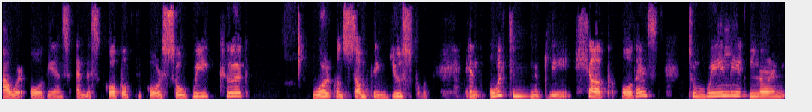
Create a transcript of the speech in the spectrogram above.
our audience and the scope of the course so we could work on something useful and ultimately help others to really learn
